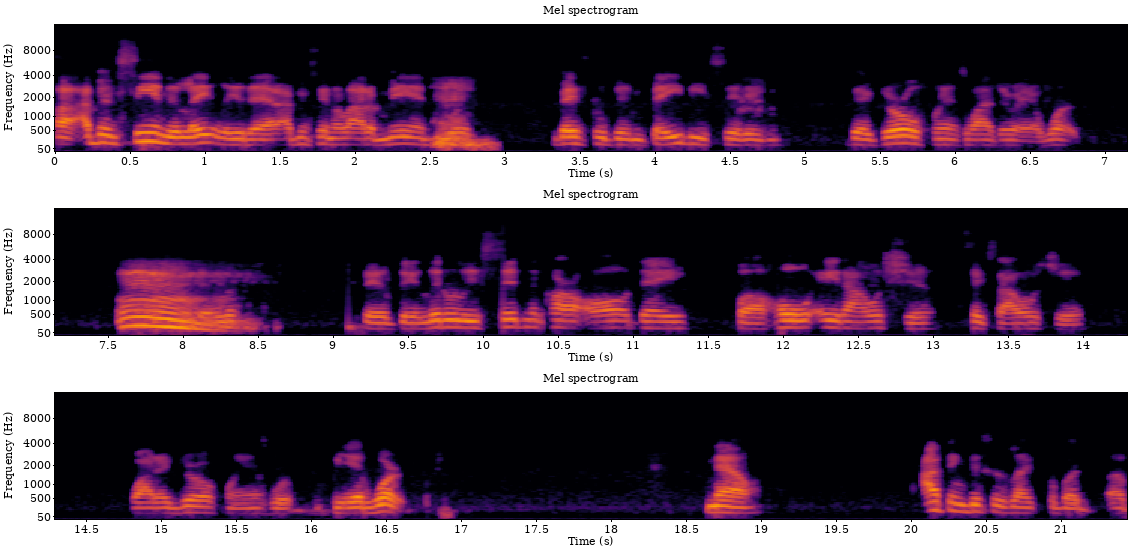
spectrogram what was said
Uh, I've been seeing it lately that I've been seeing a lot of men who have basically been babysitting their girlfriends while they're at work. Mm. They, they they literally sit in the car all day for a whole eight hour shift, six hour shift, while their girlfriends would be at work. Now, I think this is like from a, a,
